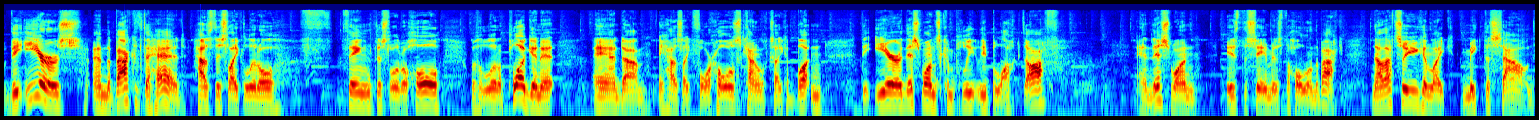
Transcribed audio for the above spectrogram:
the ears and the back of the head has this like little thing this little hole with a little plug in it and um, it has like four holes kind of looks like a button the ear, this one's completely blocked off. And this one is the same as the hole on the back. Now that's so you can like make the sound.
